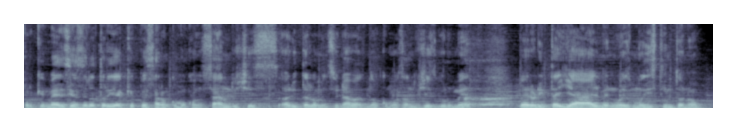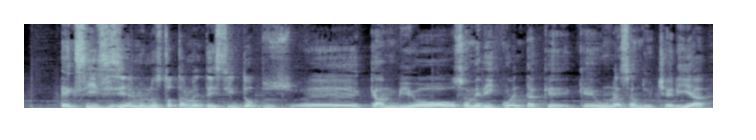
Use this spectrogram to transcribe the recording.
Porque me decías el otro día que empezaron como con sándwiches, ahorita lo mencionabas, ¿no? Como sándwiches gourmet, pero ahorita ya el menú es muy distinto, ¿no? Eh, sí, sí, sí, el menú es totalmente distinto, pues eh, cambió, o sea, me di cuenta que, una sanduichería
